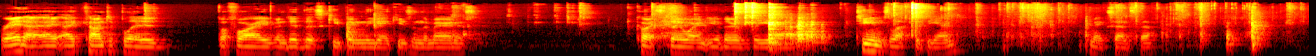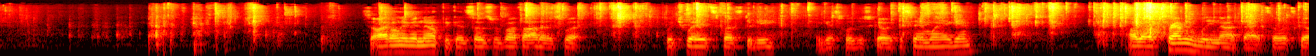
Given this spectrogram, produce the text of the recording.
Right, I, I contemplated before I even did this keeping the Yankees and the Mariners. Of course, they weren't either of the uh, teams left at the end. Makes sense though. So I don't even know because those were both autos. What, which way it's supposed to be? I guess we'll just go with the same way again. Although it's probably not that, so let's go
